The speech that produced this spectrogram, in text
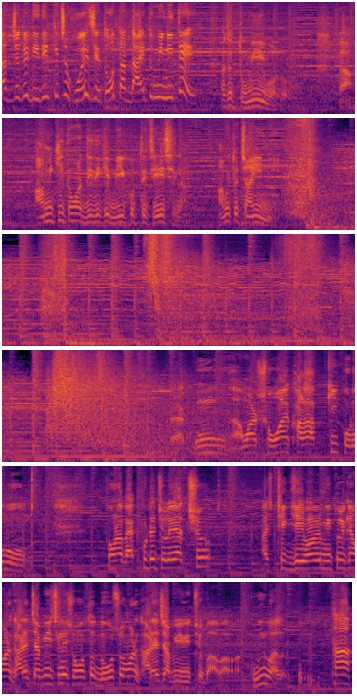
আজ যদি দিদির কিছু হয়ে যেত তার দায় তুমি নিতে? আচ্ছা তুমিই বলো। আমি কি তোমার দিদিকে বিয়ে করতে চেয়েছিলাম? আমি তো চাইনি। এখন আমার সময় খারাপ কি করব? তোমরা ব্যাকফুটে চলে যাচ্ছ। আজ ঠিক যেভাবে মিতুলকে আমার ঘাড়ে চাপিয়েছিলে সমস্ত দোষও আমার ঘাড়ে চাপিয়ে দিচ্ছ বাবা। বাবা খুবই ভালো। থাক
